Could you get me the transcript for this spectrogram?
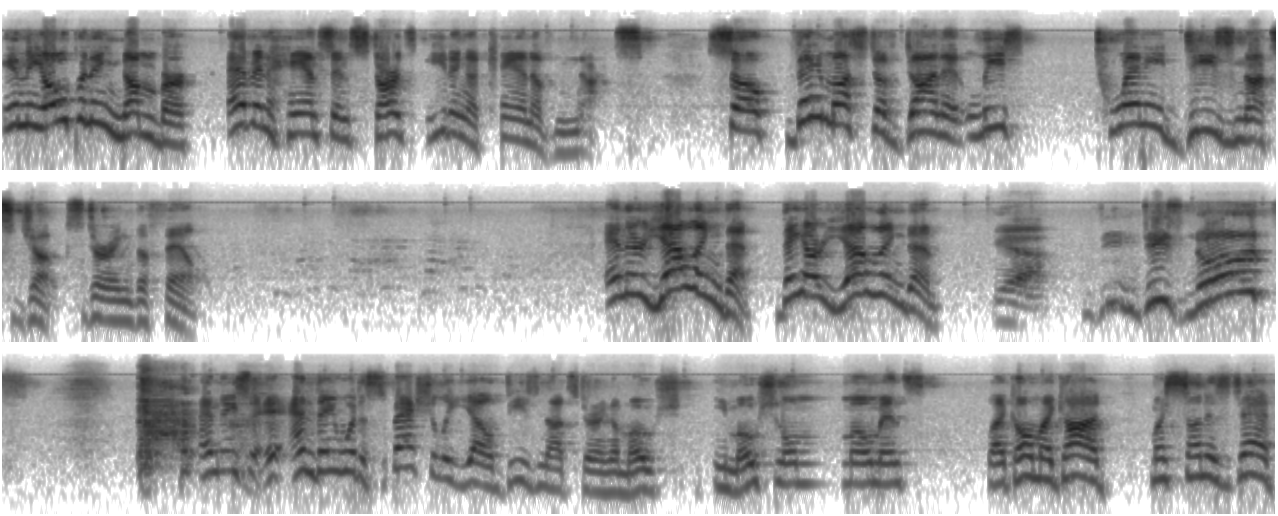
In the opening number, Evan Hansen starts eating a can of nuts. So they must have done at least 20 D's nuts jokes during the film. And they're yelling them. They are yelling them. Yeah. These nuts. and they say, and they would especially yell "these nuts" during emotion, emotional moments, like, "Oh my God, my son is dead.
